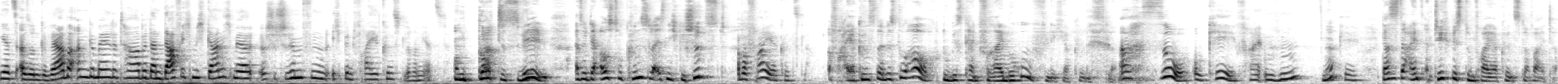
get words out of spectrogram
jetzt also ein Gewerbe angemeldet habe, dann darf ich mich gar nicht mehr äh, schimpfen, ich bin freie Künstlerin jetzt. Um Gottes Willen. Also der Ausdruck Künstler ist nicht geschützt. Aber freier Künstler. Freier Künstler bist du auch. Du bist kein freiberuflicher Künstler. Ach so, okay, frei. Mhm. Ne? Okay. Das ist der Eins. Natürlich bist du ein freier Künstler weiter.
